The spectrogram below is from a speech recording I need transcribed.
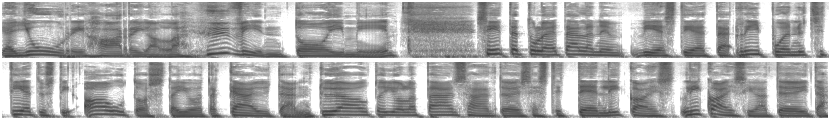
ja juuri harjalla. Hyvin toimii. Sitten tulee tällainen viesti, että riippuen nyt sitten tietysti autosta, joita käytän. Työauto, jolla päänsääntöisesti teen likais, likaisia töitä,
